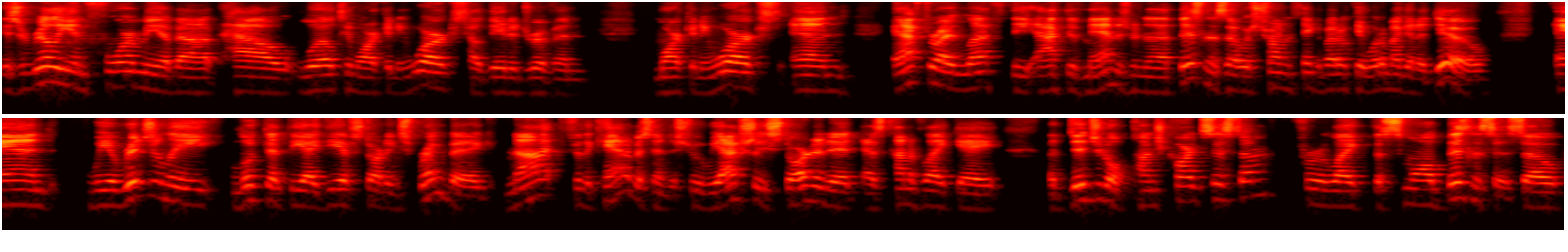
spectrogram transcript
is it really informed me about how loyalty marketing works, how data driven marketing works. And after I left the active management of that business, I was trying to think about okay, what am I going to do? And we originally looked at the idea of starting Springbig, not for the cannabis industry. We actually started it as kind of like a, a digital punch card system for like the small businesses. So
